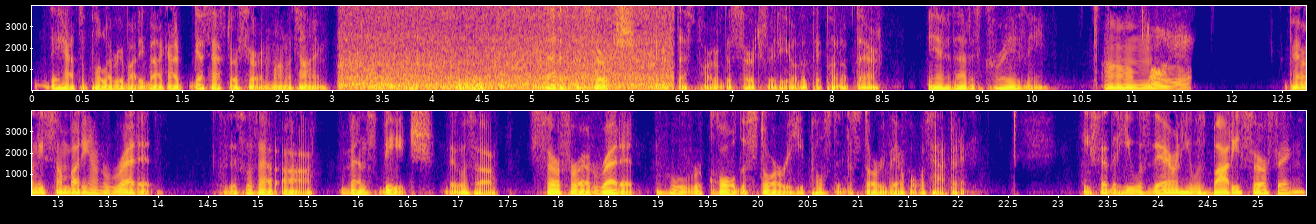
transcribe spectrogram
they had to pull everybody back I guess after a certain amount of time that is the search I guess that's part of the search video that they put up there yeah that is crazy um Oh yeah. apparently somebody on Reddit, because this was at uh Venice Beach, there was a surfer at Reddit who recalled the story. He posted the story there of what was happening. He said that he was there and he was body surfing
